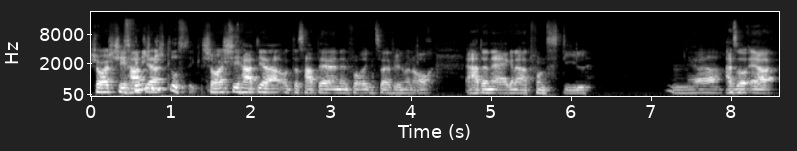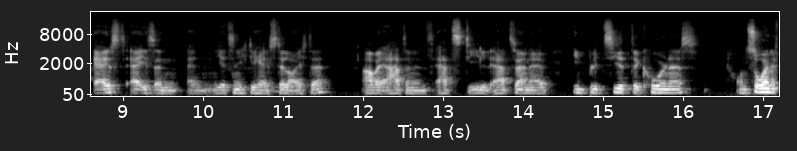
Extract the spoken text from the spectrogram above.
Georgie das hat ich ja, nicht lustig. Georgie hat ja, und das hat er in den vorigen zwei Filmen auch, er hat eine eigene Art von Stil. Ja. Also er, er ist, er ist ein, ein, jetzt nicht die hellste Leuchte, aber er hat einen, er hat Stil, er hat so eine implizierte Coolness, und so eine,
